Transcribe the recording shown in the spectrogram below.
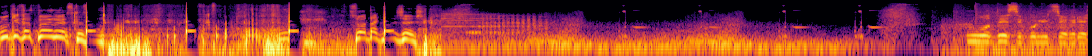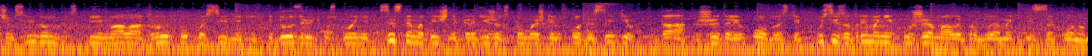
Руки за спину, я сказав! Все, так лежиш! У Одесі поліція гарячим слідом спіймала групу осіб, яких підозрюють у скоєнні систематичних крадіжок з помешкань одеситів та жителів області. Усі затримані уже мали проблеми із законом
